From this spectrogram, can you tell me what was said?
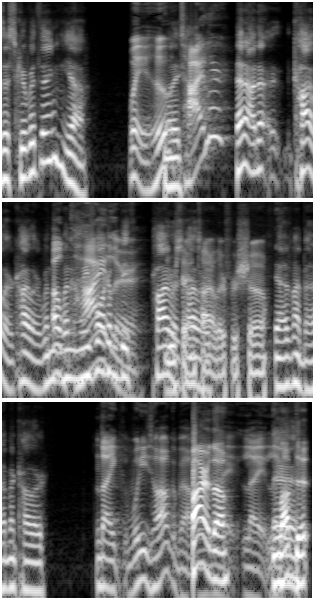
is this scuba thing? Yeah. Wait, who? When they- Tyler? No, no, no, Kyler. Kyler. When Oh, when he's walking the beach. Kyler. Kyler. you were saying Kyler. Tyler for sure. Yeah, that's my bad. I meant Kyler. Like, what are you talking about? Fire, man? though. Like, like, like Loved it.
